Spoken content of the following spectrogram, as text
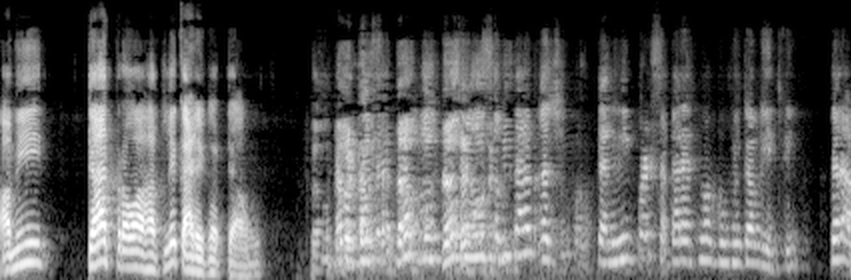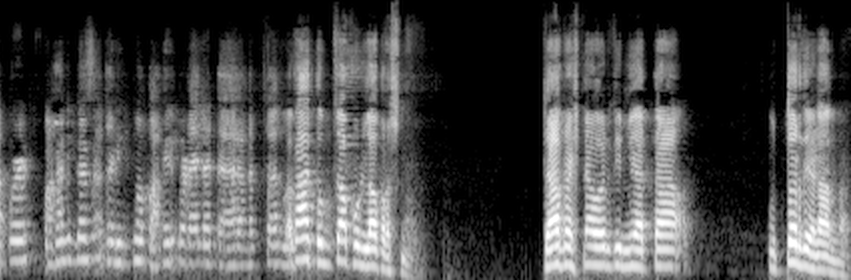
आम्ही त्याच प्रवाहातले कार्यकर्ते आहोत. त्यांनी पण सकारात्मक भूमिका घेतली. तर आपण महाविकास आघाडीतनं बाहेर पडायला तयार आहात का? बघा तुमचा पुढला प्रश्न. त्या प्रश्नावरती मी आता उत्तर देणार नाही.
